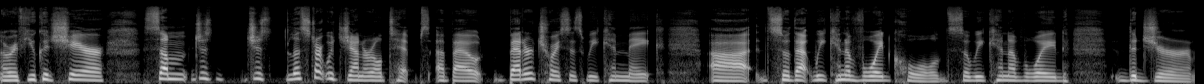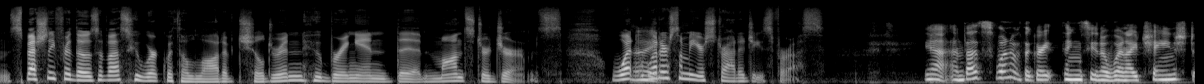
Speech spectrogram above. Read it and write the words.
or if you could share some just just let's start with general tips about better choices we can make uh, so that we can avoid colds, so we can avoid the germs, especially for those of us who work with a lot of children who bring in the monster germs. What right. what are some of your strategies for us? Yeah, and that's one of the great things, you know, when I changed,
